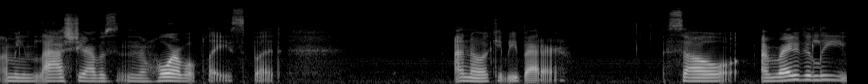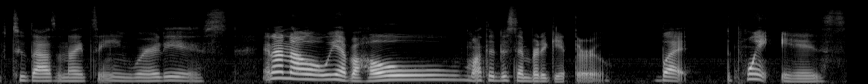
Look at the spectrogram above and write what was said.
I mean, last year I was in a horrible place, but I know it could be better. So I'm ready to leave 2019 where it is. And I know we have a whole month of December to get through. But the point is,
